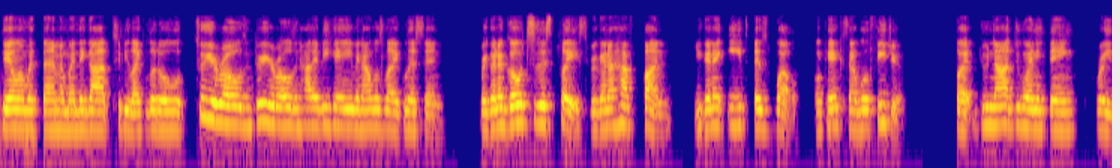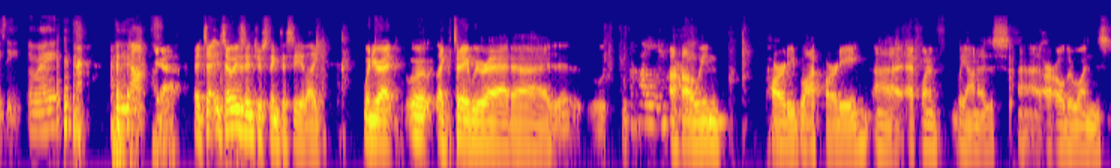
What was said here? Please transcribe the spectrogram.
dealing with them and when they got to be like little two year olds and three year olds and how they behave and i was like listen we're gonna go to this place. We're gonna have fun. You're gonna eat as well okay? Because i will feed you. But do not do anything crazy all right? Do not. Yeah. It's it's always interesting to see like when you're at like today we were at uh, Halloween. a Halloween party, block party uh, at one of Liana's, uh, our older one's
